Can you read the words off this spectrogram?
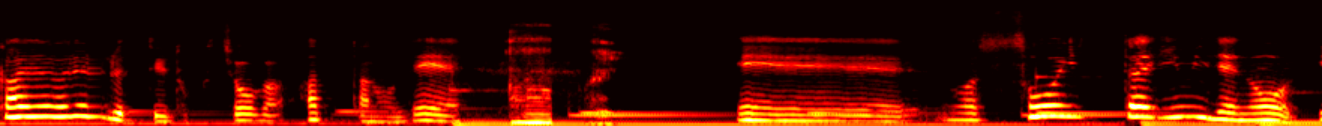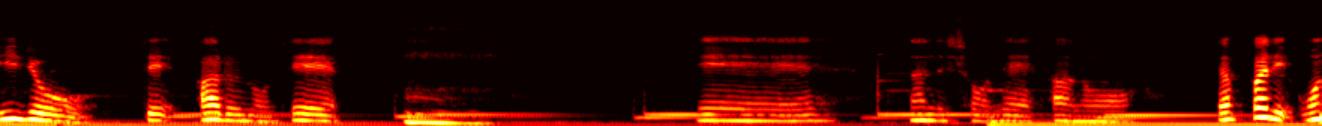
換えられるっていう特徴があったので、うんはい。えーまあ、そういった意味での医療であるので、うん、えー、なんでしょうね。あのやっぱり同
